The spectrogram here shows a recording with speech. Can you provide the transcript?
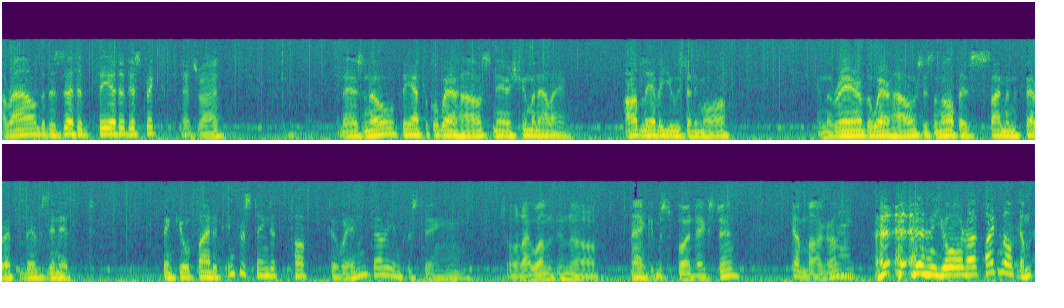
Around the deserted theater district? That's right. There's no theatrical warehouse near Schumann Alley. Hardly ever used anymore. In the rear of the warehouse is an office. Simon Ferret lives in it. Think you'll find it interesting to talk to him. Very interesting. That's all I wanted to know. Thank you, Mr. Poindexter. Come, Margot. You're uh, quite welcome.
